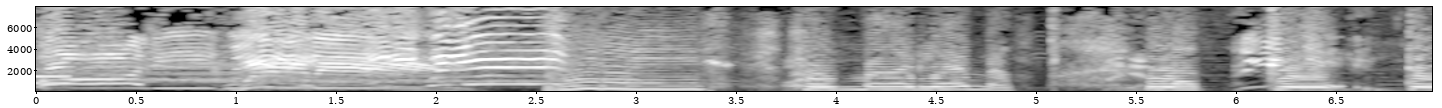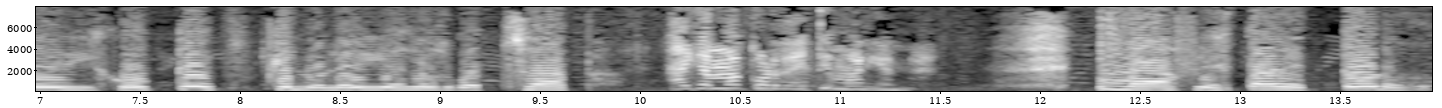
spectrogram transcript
¡Oli, Willy! Willis, soy Mariana, Mariana. la que te dijo que, que no leías los WhatsApp. Ah, ya me acordé de ti, Mariana. La fiesta de toro.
